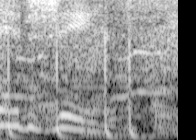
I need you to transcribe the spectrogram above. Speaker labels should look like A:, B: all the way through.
A: FG.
